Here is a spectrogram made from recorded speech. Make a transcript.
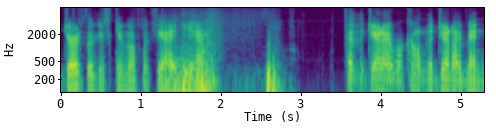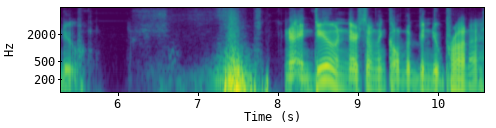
George Lucas came up with the idea that the Jedi were called the Jedi Bendu. Now, in Dune, there's something called the Bendu Prana,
